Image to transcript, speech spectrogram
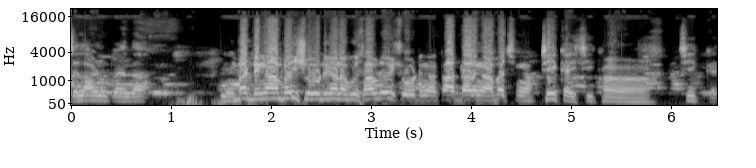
ਜ਼ਿਲ੍ਹਾ ਨੂੰ ਪੈਂਦਾ। ਵੱਡੀਆਂ ਬਈ ਛੋਟੀਆਂ ਨਾ ਕੋਈ ਸਮਝੇ ਛੋਟੀਆਂ ਕੱਦ ਵਾਲੀਆਂ ਬੱਚੀਆਂ ਠੀਕ ਹੈ ਜੀ ਠੀਕ ਹੈ। ਹਾਂ। ਠੀਕ ਹੈ।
